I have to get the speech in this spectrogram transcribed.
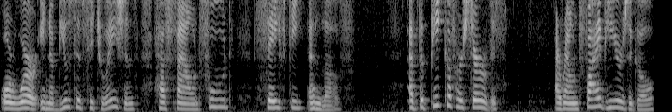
or were in abusive situations have found food, safety, and love. At the peak of her service, around five years ago,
